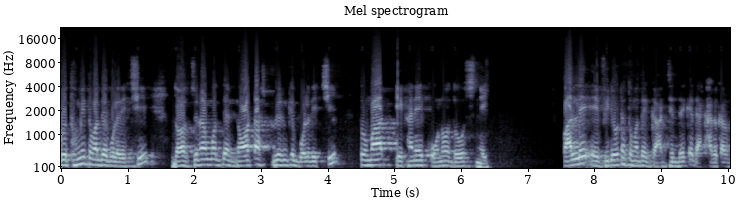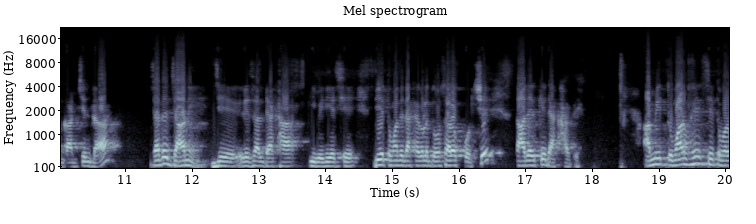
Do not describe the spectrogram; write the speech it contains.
প্রথমেই তোমাদের বলে দিচ্ছি, দশ জনের মধ্যে নটা স্টুডেন্টকে বলে দিচ্ছি, তোমার এখানে কোনো দোষ নেই। পারলে এই ভিডিওটা তোমাদের গার্জেনদেরকে দেখাবে, কারণ গার্জেনরা যাদের জানে যে রেজাল্ট দেখা কি বেরিয়েছে, দিয়ে তোমাদের দেখা গেলো দোষারোপ করছে, তাদেরকে দেখাবে। আমি তোমার হয়ে সে তোমার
